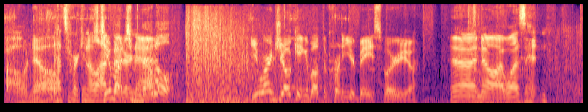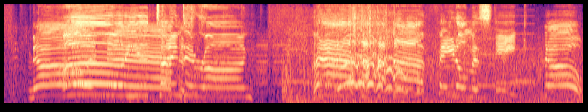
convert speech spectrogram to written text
Oh no. That's working a lot too better much now. metal. You weren't joking about the front of your base, were you? Uh, no, I wasn't. No! Oh, you timed it wrong! Ah, Fatal mistake. No!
